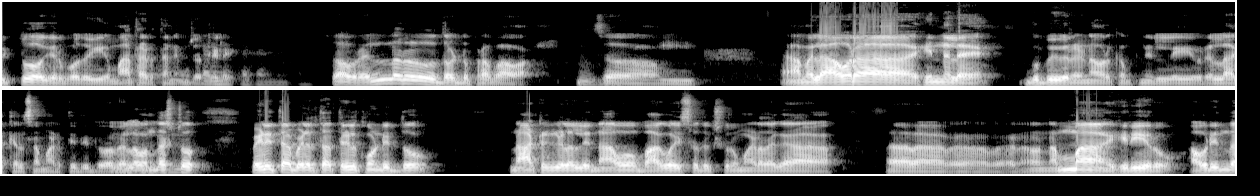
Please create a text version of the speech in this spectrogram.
ಬಿಟ್ಟು ಹೋಗಿರ್ಬೋದು ಈಗ ಮಾತಾಡ್ತಾನೆ ನಿಮ್ಮ ಜೊತೆ. ಸೊ ಅವರೆಲ್ಲರೂ ದೊಡ್ಡ ಪ್ರಭಾವ. ಸೊ ಆಮೇಲೆ ಅವರ ಹಿನ್ನೆಲೆ ಗುಬ್ಬಿ ವೀರಣ್ಣ ಅವ್ರ ಕಂಪ್ನಿಯಲ್ಲಿ ಇವರೆಲ್ಲ ಕೆಲಸ ಮಾಡ್ತಿದ್ದು ಅವೆಲ್ಲ ಒಂದಷ್ಟು ಬೆಳೀತಾ ಬೆಳೀತಾ ತಿಳ್ಕೊಂಡಿದ್ದು. ನಾಟಕಗಳಲ್ಲಿ ನಾವು ಭಾಗವಹಿಸೋದಕ್ಕೆ ಶುರು ಮಾಡಿದಾಗ ನಮ್ಮ ಹಿರಿಯರು, ಅವರಿಂದ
